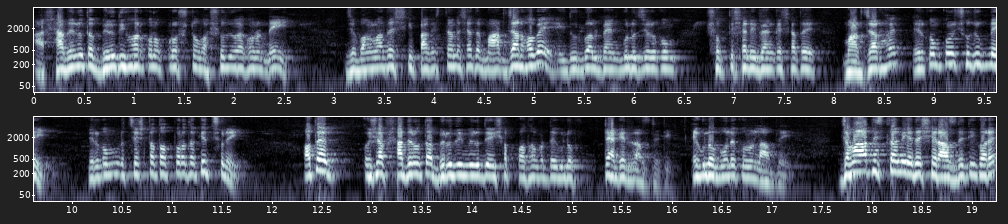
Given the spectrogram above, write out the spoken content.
আর স্বাধীনতা বিরোধী হওয়ার কোনো প্রশ্ন বা সুযোগ এখনও নেই যে বাংলাদেশ কি পাকিস্তানের সাথে মার্জার হবে? এই দুর্বল ব্যাংকগুলো যেরকম শক্তিশালী ব্যাংকের সাথে মার্জার হয়, এরকম কোনো সুযোগ নেই। এরকম কোনো চেষ্টা তৎপরতা কিচ্ছু নেই। অতএব ওইসব স্বাধীনতা বিরোধী বিরোধী এইসব কথাবার্তা এগুলো ট্যাগের রাজনীতি। এগুলো বলে কোনো লাভ নেই। জামায়াত ইসলামী এদেশে রাজনীতি করে।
